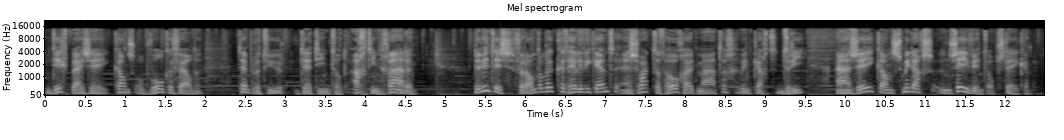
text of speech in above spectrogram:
dicht bij zee, kans op wolkenvelden. Temperatuur 13 tot 18 graden. De wind is veranderlijk het hele weekend en zwak tot hooguit matig, windkracht 3. Aan zee kan smiddags een zeewind opsteken.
